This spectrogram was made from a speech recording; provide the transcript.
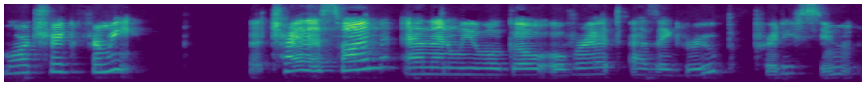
more trig for me. But try this one and then we will go over it as a group pretty soon.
